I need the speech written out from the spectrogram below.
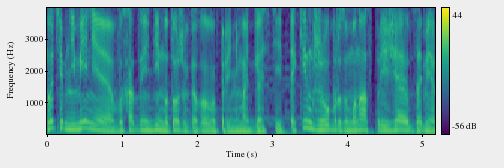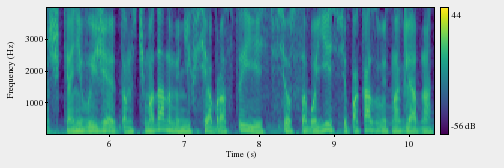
но, тем не менее, в выходные дни мы тоже готовы принимать гостей. Таким же образом у нас приезжают замерщики. Они выезжают там с чемоданом, у них все образцы есть, все с собой есть, все показывают наглядно.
